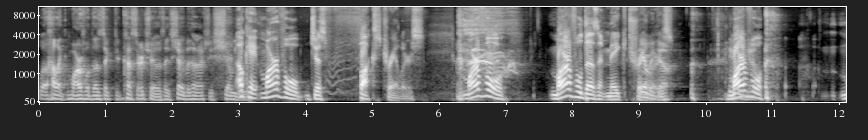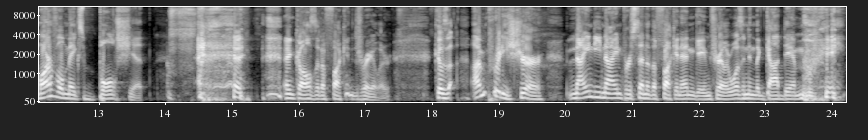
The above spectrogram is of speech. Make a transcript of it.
well, how like Marvel does like their cuss their trailers, they show you, but they don't actually show you. Okay, Marvel just fucks trailers. Marvel, Marvel doesn't make here we go. trailers. Marvel Marvel makes bullshit and calls it a fucking trailer. Cuz I'm pretty sure 99% of the fucking Endgame trailer wasn't in the goddamn movie.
